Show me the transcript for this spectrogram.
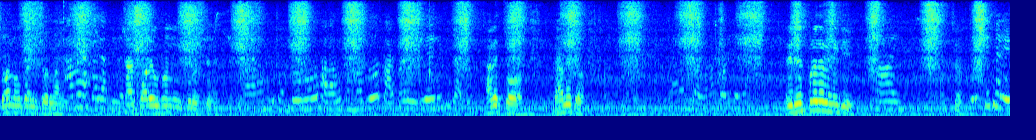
চল নৌকায় চল মানে। তারপরে উঠোন করছে না আরে চ তাহলে চ। এই ড্রেস পরে যাবি নাকি? আচ্ছা। না, হয়ে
